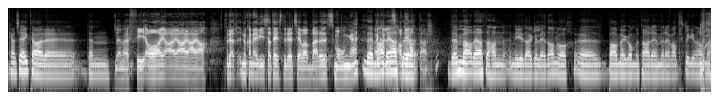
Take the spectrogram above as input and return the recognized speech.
Kanskje jeg tar uh, den Den er fi... Å, ja, ja, ja, ja. For det, nå kan jeg vise at jeg studerte siden jeg var bare småunge. Det er Og jeg mer kan det at, eh, Det er mer det at han nye daglig lederen vår uh, ba meg om å ta det med de vanskelige navnene.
